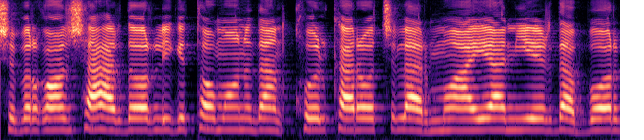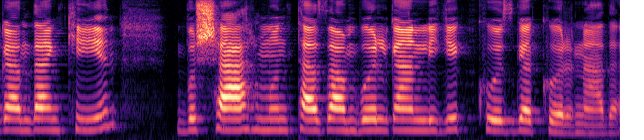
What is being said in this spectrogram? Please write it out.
Shibirg'on shahardorligi tomonidan qo'lqarovchilar muayyan yerda borgandan keyin bu shahar muntazam bo'lganligi ko'zga ko'rinadi.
